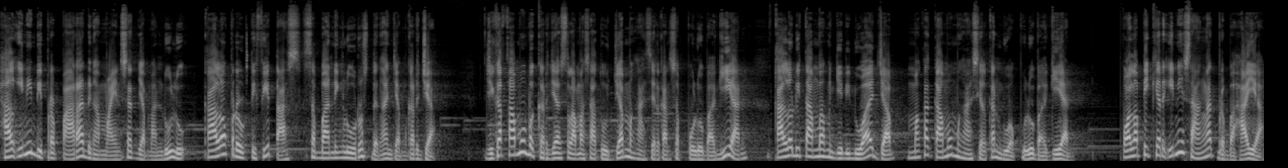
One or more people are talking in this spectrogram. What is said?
Hal ini diperparah dengan mindset zaman dulu, kalau produktivitas sebanding lurus dengan jam kerja. Jika kamu bekerja selama satu jam menghasilkan 10 bagian, kalau ditambah menjadi dua jam, maka kamu menghasilkan 20 bagian. Pola pikir ini sangat berbahaya.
